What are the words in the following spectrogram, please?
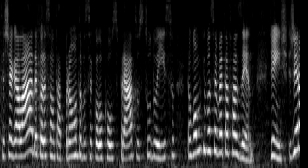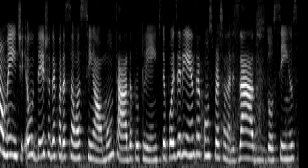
Você chega lá, a decoração tá pronta, você colocou os pratos, tudo isso. Então como que você vai estar tá fazendo? Gente, geralmente eu deixo a decoração assim, ó, montada pro cliente, depois ele entra com os personalizados, os docinhos,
